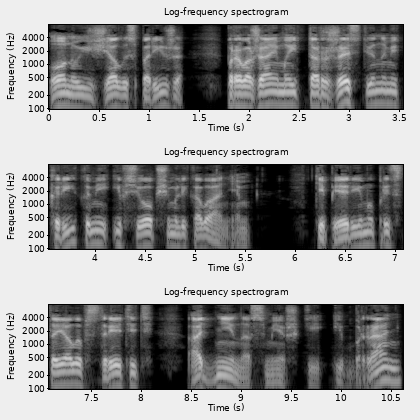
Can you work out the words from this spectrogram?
Он уезжал из Парижа, провожаемый торжественными криками и всеобщим ликованием. Теперь ему предстояло встретить одни насмешки и брань,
